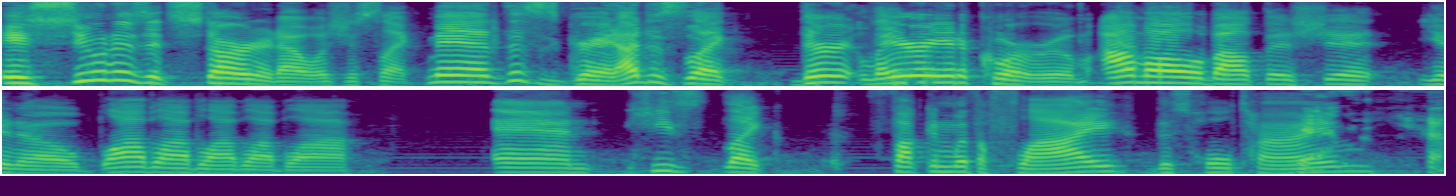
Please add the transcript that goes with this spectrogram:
as soon as it started, I was just like, man, this is great. I just like they're Larry in a courtroom. I'm all about this shit, you know, blah, blah, blah, blah, blah. And he's like fucking with a fly this whole time. Yeah.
